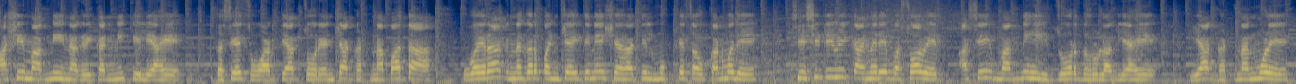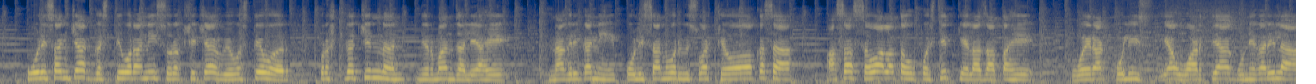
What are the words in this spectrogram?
अशी मागणी नागरिकांनी केली आहे. तसेच वाढत्या चोऱ्यांच्या घटना पाहता वैराग नगरपंचायतीने शहरातील मुख्य चौकांमध्ये सी सी टी व्ही कॅमेरे बसवावेत अशी मागणीही जोर धरू लागली आहे. या घटनांमुळे पोलिसांच्या गस्तीवर आणि सुरक्षेच्या व्यवस्थेवर प्रश्नचिन्ह निर्माण झाले आहे. नागरिकांनी पोलिसांवर विश्वास ठेवावा कसा असा सवाल आता उपस्थित केला जात आहे. वैराग पोलीस या वाढत्या गुन्हेगारीला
